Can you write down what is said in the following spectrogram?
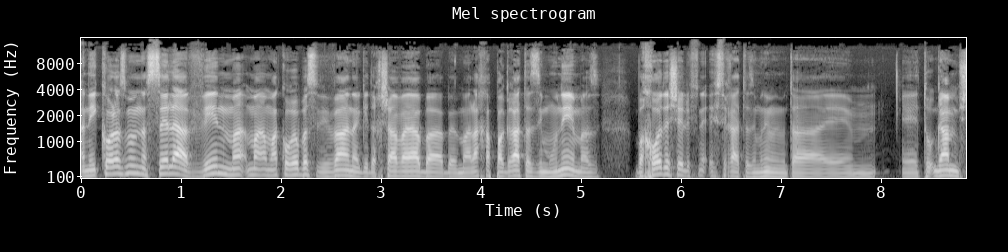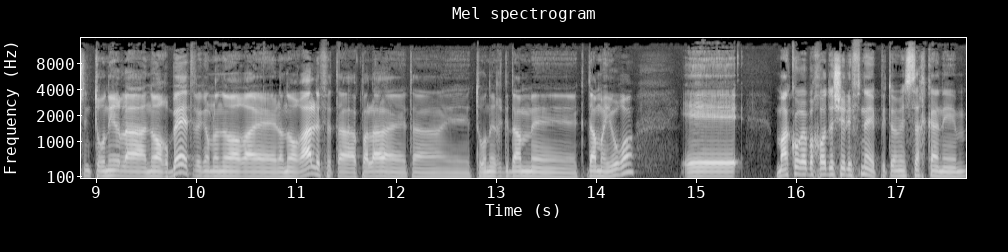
אני כל הזמן מנסה להבין מה, מה, מה קורה בסביבה, נגיד עכשיו היה במהלך הפגרת הזימונים, אז בחודש שלפני, סליחה, את הזימונים, את ה, אה, אה, גם טורניר לנוער ב' וגם לנוער, אה, לנוער א', את ההפלה, את הטורניר קדם, אה, קדם היורו. מה קורה בחודש שלפני? פתאום יש שחקנים,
